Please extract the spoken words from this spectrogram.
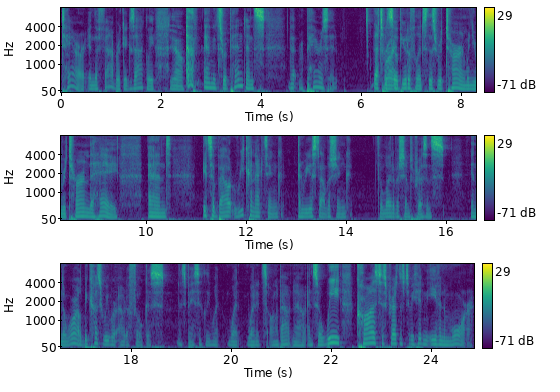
tear in the fabric, exactly. Yeah. and it's repentance that repairs it. That's what's right. so beautiful. It's this return, when you return the hey. And it's about reconnecting and reestablishing the light of Hashem's presence in the world because we were out of focus. That's basically what, what, what it's all about now. And so we caused his presence to be hidden even more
